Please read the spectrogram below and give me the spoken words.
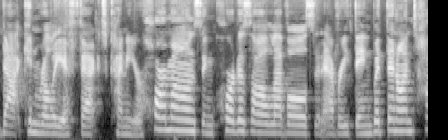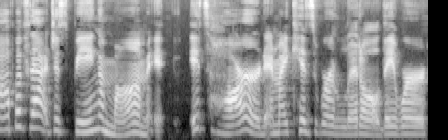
that can really affect kind of your hormones and cortisol levels and everything. But then on top of that, just being a mom, it, it's hard. And my kids were little. They were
